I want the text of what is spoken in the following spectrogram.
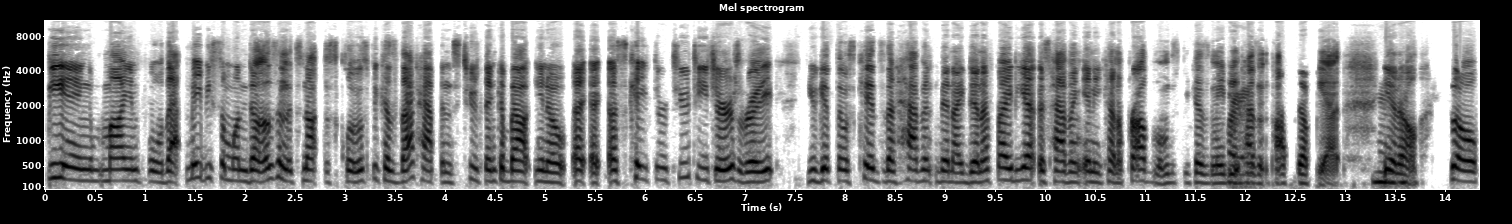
being mindful that maybe someone does and it's not disclosed because that happens too. Think about, you know, us K through two teachers, right? You get those kids that haven't been identified yet as having any kind of problems because maybe right. it hasn't popped up yet, mm-hmm. you know. So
